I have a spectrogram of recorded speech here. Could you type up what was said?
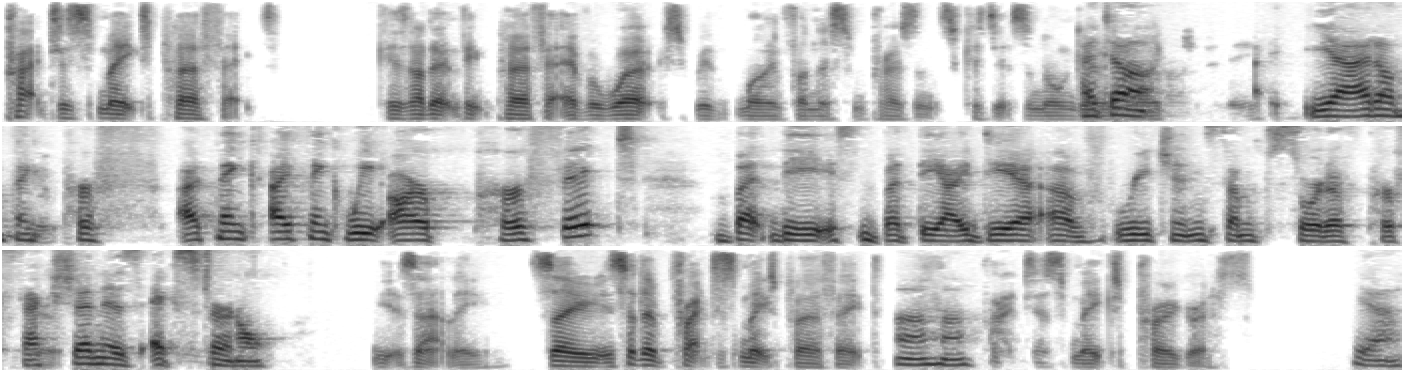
practice makes perfect, because I don't think perfect ever works with mindfulness and presence because it's an ongoing I don't. yeah i don't think perf i think i think we are perfect but the but the idea of reaching some sort of perfection is external Exactly. So instead of practice makes perfect, uh-huh practice makes progress. yeah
